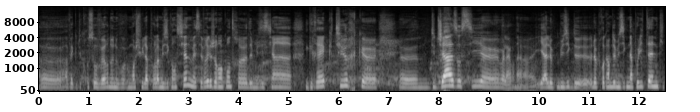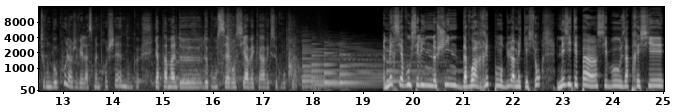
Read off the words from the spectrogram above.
euh, avec du crossover de nouveau. Moi, je suis là pour la musique ancienne, mais c'est vrai que je rencontre euh, des musiciens grecs, turcs, du jazz aussi. voilà, il y a le, le programme de musique napolitaine qui tourne beaucoup. Là, je vais la semaine prochaine, donc il y a pas mal de, de concerts aussi avec, avec ce groupe-là. Merci à vous Céline Chine d'avoir répondu à mes questions. N'hésitez pas, hein, si vous appréciez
